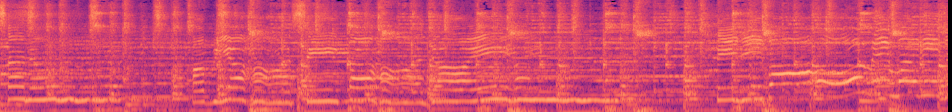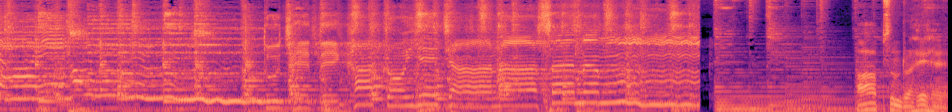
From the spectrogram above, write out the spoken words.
सनम अब यहाँ से कहा जाए हम? तेरी बाहों में मर जाए हम। तुझे देखा तो ये जाना सनम आप सुन रहे हैं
